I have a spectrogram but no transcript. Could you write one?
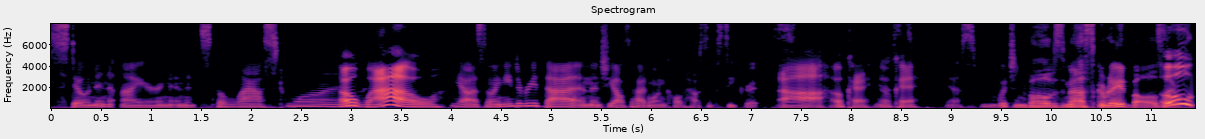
Stone and Iron, and it's the last one. Oh wow. Yeah, so I need to read that. And then she also had one called House of Secrets. Ah. Okay. Yes. Okay. Yes, which involves masquerade balls. Oh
